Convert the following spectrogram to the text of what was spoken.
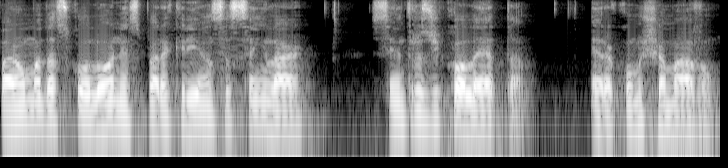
para uma das colônias para crianças sem lar, centros de coleta, era como chamavam,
